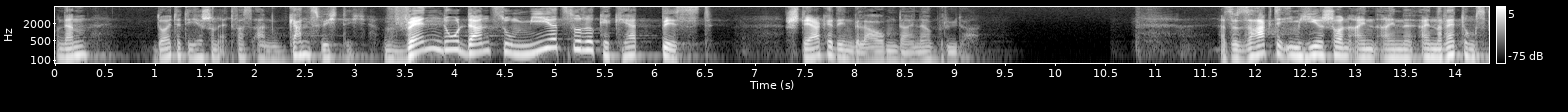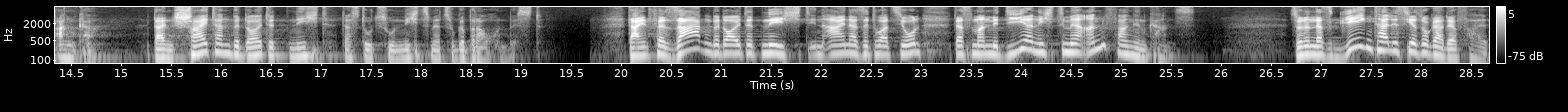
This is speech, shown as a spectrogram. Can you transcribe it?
Und dann deutet er hier schon etwas an, ganz wichtig. Wenn du dann zu mir zurückgekehrt bist, stärke den Glauben deiner Brüder. Also sagte ihm hier schon ein, ein, ein Rettungsanker. Dein Scheitern bedeutet nicht, dass du zu nichts mehr zu gebrauchen bist. Dein Versagen bedeutet nicht in einer Situation, dass man mit dir nichts mehr anfangen kann. Sondern das Gegenteil ist hier sogar der Fall.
